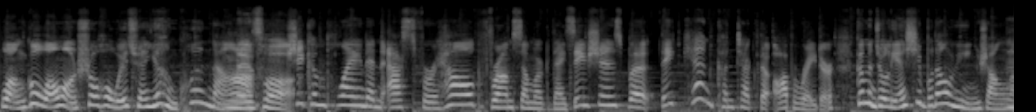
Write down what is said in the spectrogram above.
网购往往售后维权也很困难啊。没错。She complained and asked for help from some organizations, but they can't contact the operator，根本就联系不到运营商了。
